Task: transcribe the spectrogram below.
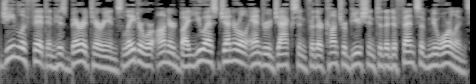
Jean Lafitte and his Baratarians later were honored by U.S. General Andrew Jackson for their contribution to the defense of New Orleans.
